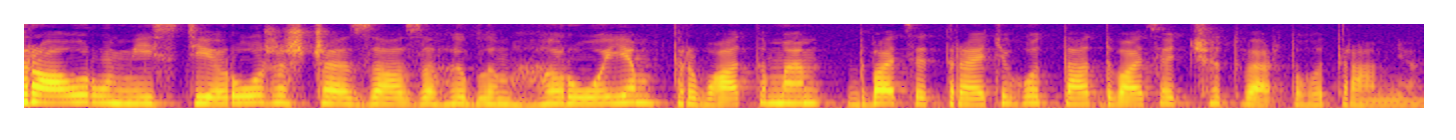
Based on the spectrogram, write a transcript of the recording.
Траур у місті Рожище за загиблим героєм триватиме 23 та 24 травня.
